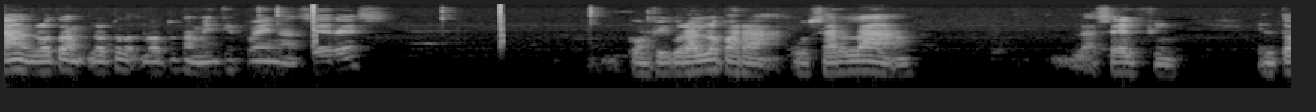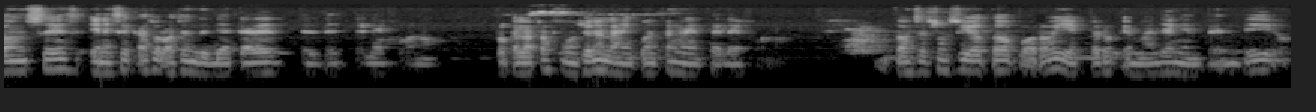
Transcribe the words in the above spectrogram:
ah, lo, otro, también que pueden hacer es configurarlo para usar la la selfie entonces en ese caso lo hacen desde acá desde el teléfono porque las otras funciones las encuentran en el teléfono entonces eso ha sido todo por hoy. Espero que me hayan entendido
